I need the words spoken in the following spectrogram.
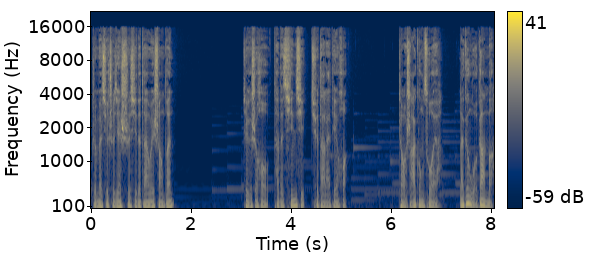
准备去之前实习的单位上班。这个时候，他的亲戚却打来电话：“找啥工作呀？来跟我干吧，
